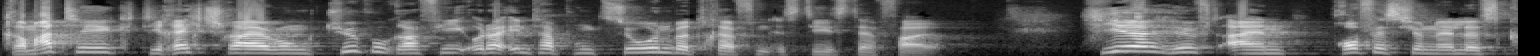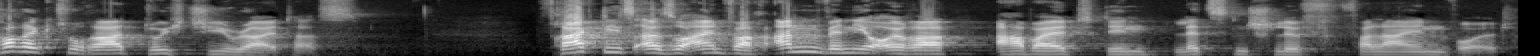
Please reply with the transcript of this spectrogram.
Grammatik, die Rechtschreibung, Typografie oder Interpunktion betreffen, ist dies der Fall. Hier hilft ein professionelles Korrektorat durch GWriters. Fragt dies also einfach an, wenn ihr eurer Arbeit den letzten Schliff verleihen wollt.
